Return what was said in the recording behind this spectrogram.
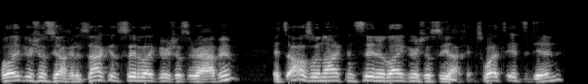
like Rishos Yachid. It's not considered like Rishos Rabim. It's also not considered like Rishos Yachid. So what's its din?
